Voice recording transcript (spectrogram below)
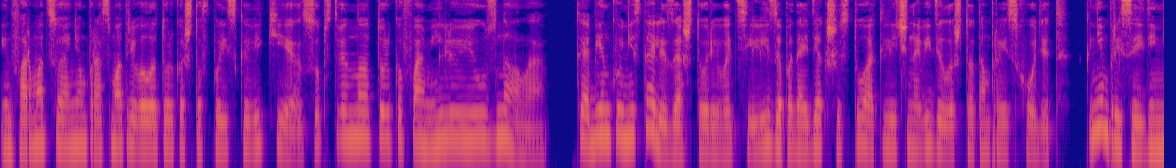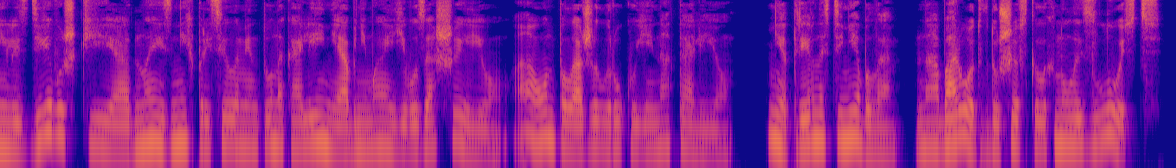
Информацию о нем просматривала только что в поисковике, собственно, только фамилию и узнала. Кабинку не стали зашторивать, и Лиза, подойдя к шесту, отлично видела, что там происходит. К ним присоединились девушки, и одна из них присела менту на колени, обнимая его за шею, а он положил руку ей на талию. Нет, ревности не было. Наоборот, в душе всколыхнулась злость.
